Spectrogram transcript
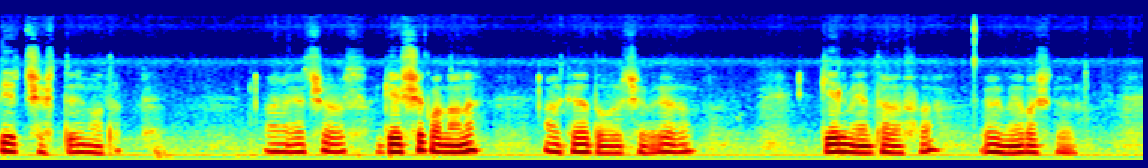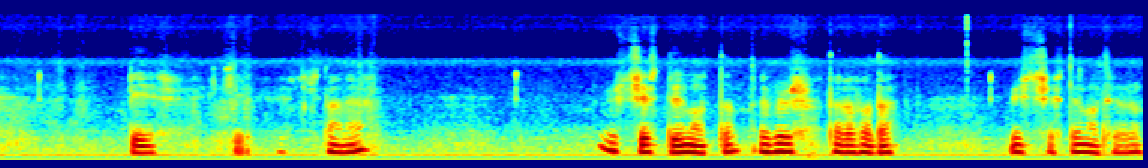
Bir çift düğüm atıp araya açıyoruz. Gevşek olanı arkaya doğru çeviriyorum. Gelmeyen tarafa örmeye başlıyorum. Bir, iki, üç tane. Üç çift düğüm attım. Öbür tarafa da üç çift düğüm atıyorum.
